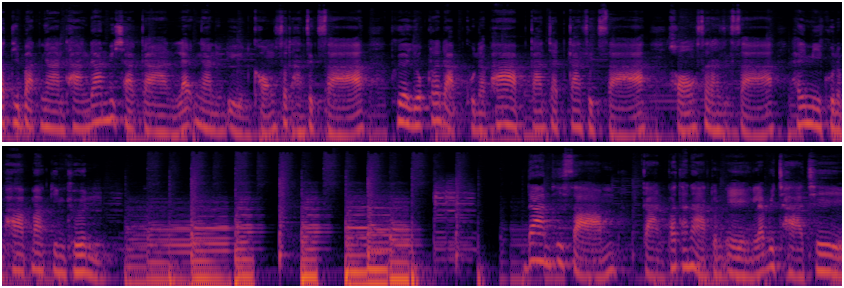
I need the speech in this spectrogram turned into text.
ปฏิบัติงานทางด้านวิชาการและงานอื่น ๆ ของสถานศึกษา เพื่อยกระดับคุณภาพการจัดการศึกษาของสถานศึกษาให้มีคุณภาพมากยิ่งขึ้น ด้านที่ 3 การพัฒนาตนเองและวิชาชีพ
